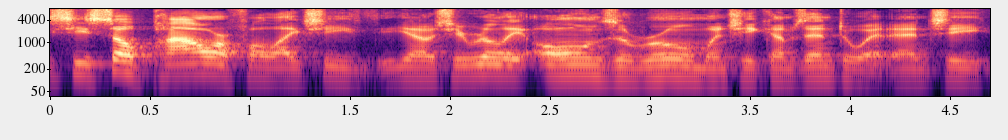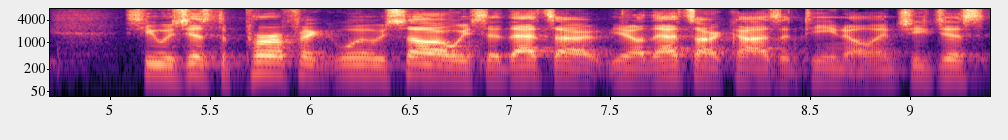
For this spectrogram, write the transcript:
she's so powerful. Like she you know she really owns the room when she comes into it, and she she was just the perfect. When we saw her, we said, "That's our, you know, that's our Consentino," and she just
